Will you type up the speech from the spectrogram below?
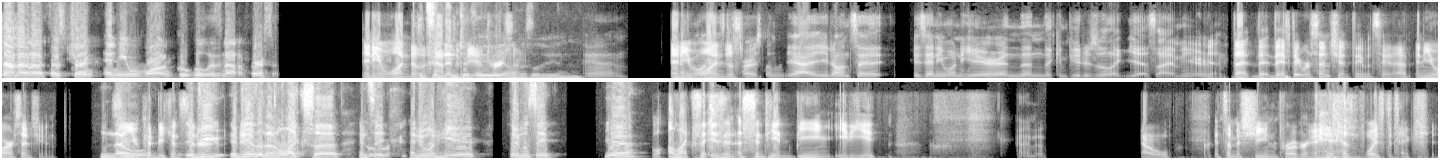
No, no, no. It says turn anyone. Google is not a person. Anyone doesn't It's an have to entity, be a person. honestly. Yeah. yeah. Anyone is a just person. Yeah, you don't say is anyone here, and then the computers are like, yes, I am here. Yeah, that, that if they were sentient, they would say that, and you are sentient. No, you could be considered. If you if an you have an Alexa and say anyone here, they will say, yeah. Well, Alexa isn't a sentient being, idiot. Kind of. No, it's a machine program. It has voice detection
